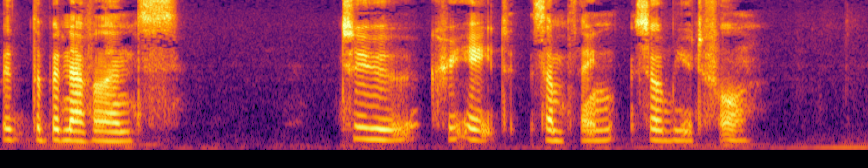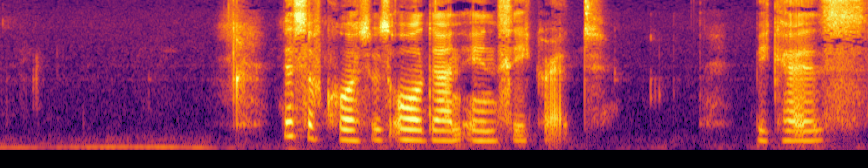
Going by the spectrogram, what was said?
the benevolence to create something so beautiful. This, of course, was all done in secret because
